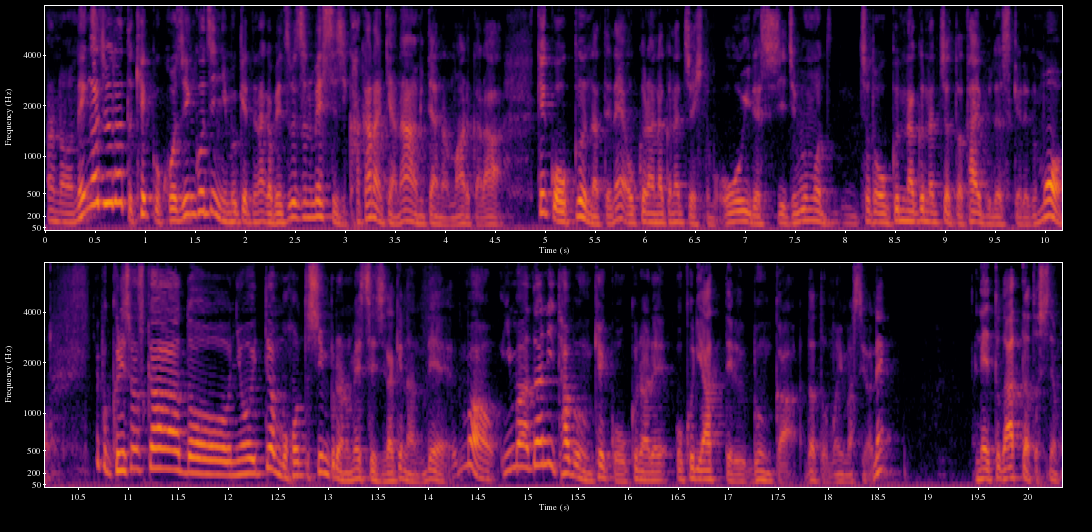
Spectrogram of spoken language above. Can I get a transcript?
あの年賀状だと結構個人個人に向けてなんか別々のメッセージ書かなきゃなみたいなのもあるから結構億劫になってね送らなくなっちゃう人も多いですし自分もちょっと送んなくなっちゃったタイプですけれどもやっぱクリスマスカードにおいてはもうほんとシンプルなメッセージだけなんでまあいまだに多分結構送られ送り合ってる文化だと思いますよね。ネットがあったとしても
